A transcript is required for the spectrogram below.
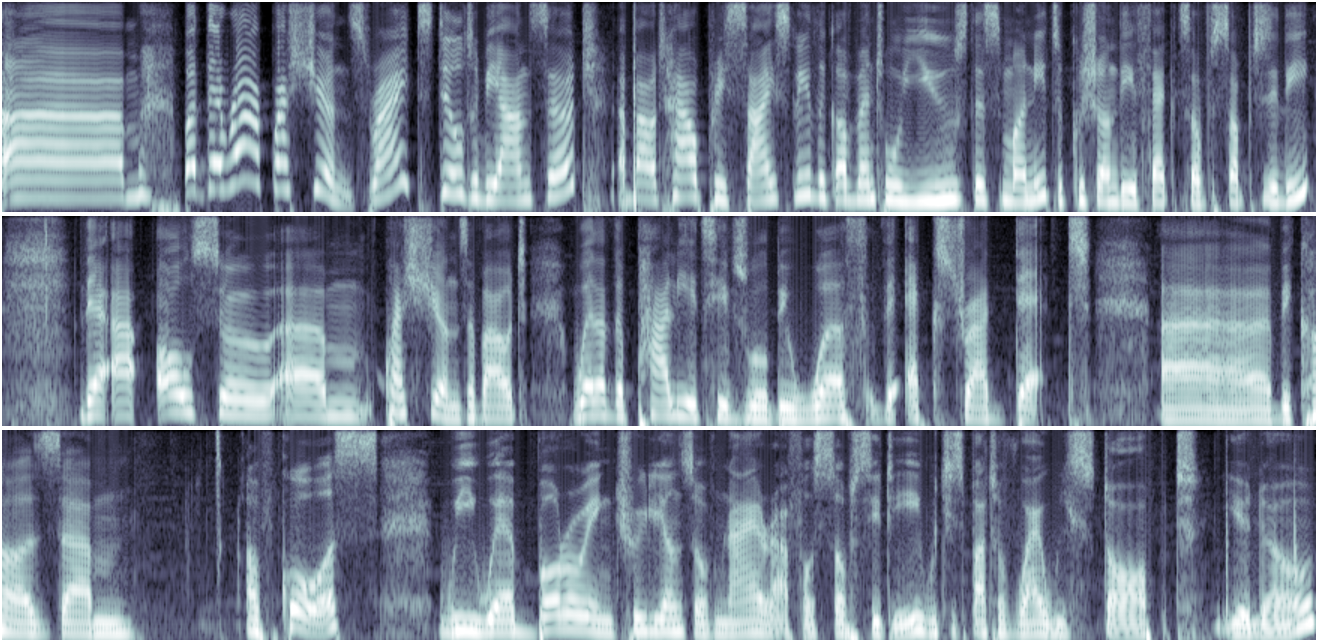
Um, but there are questions, right, still to be answered about how precisely the government will use this money to cushion the effects of subsidy. There are also um, questions about whether the palliatives will be worth the extra debt uh, because. Um, Of course, we were borrowing trillions of naira for subsidy, which is part of why we stopped, you know.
